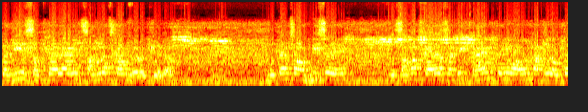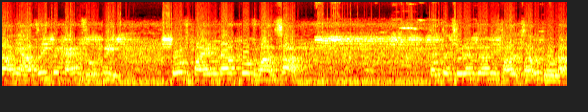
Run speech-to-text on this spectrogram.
कधी सत्कार्य आणि चांगलंच काम घडत गेलं. ते त्यांचं ऑफिस आहे. ते समाजकार्यासाठी कायम त्यांनी वाहून टाकलं होतं आणि आजही ते कायम स्वरूपी तोच पायंडा तोच वारसा त्यांचा चिरंजीवांनी चालू ठेवला.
